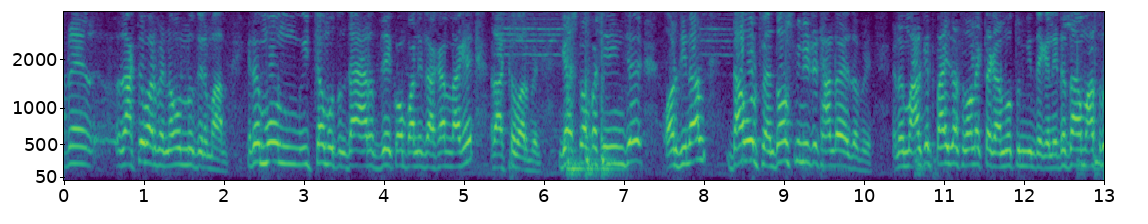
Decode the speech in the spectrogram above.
আপনি রাখতে পারবেন না অন্যদের মাল। এটা মন ইচ্ছা মতন যা আর যে কোম্পানি রাখার লাগে রাখতে পারবেন। গ্যাস কোম্পানি ইঞ্জে অরিজিনাল ডাবল ফ্যান দশ মিনিটে ঠান্ডা হয়ে যাবে। এটা মার্কেট প্রাইস আছে অনেক টাকা নতুন কিনতে গেলে। এটা দাম মাত্র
